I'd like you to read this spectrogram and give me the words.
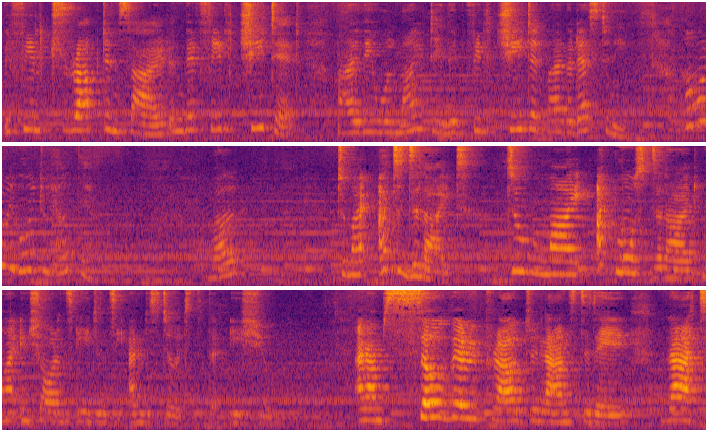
They feel trapped inside and they feel cheated by the almighty. They feel cheated by the destiny. How are we going to help them? Well to my utter delight to my utmost delight my insurance agency understood the issue. And i'm so very proud to announce today that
